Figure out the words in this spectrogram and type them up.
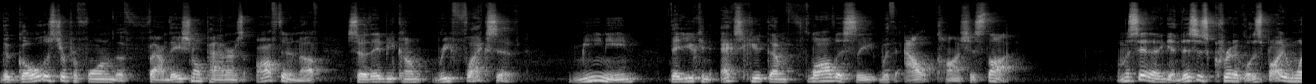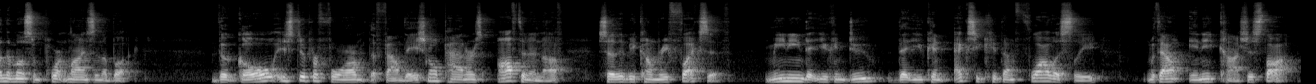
The goal is to perform the foundational patterns often enough so they become reflexive, meaning that you can execute them flawlessly without conscious thought. I'm going to say that again. This is critical. This is probably one of the most important lines in the book. The goal is to perform the foundational patterns often enough so they become reflexive, meaning that you can do that you can execute them flawlessly without any conscious thought.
